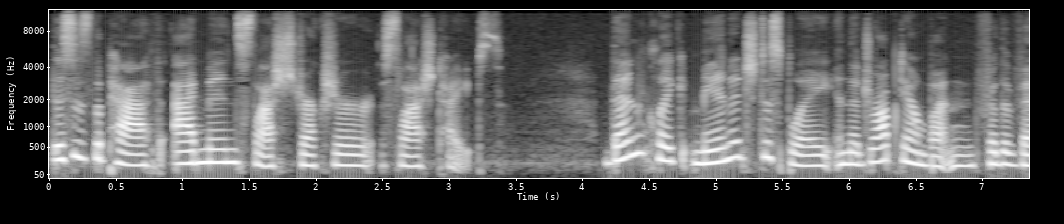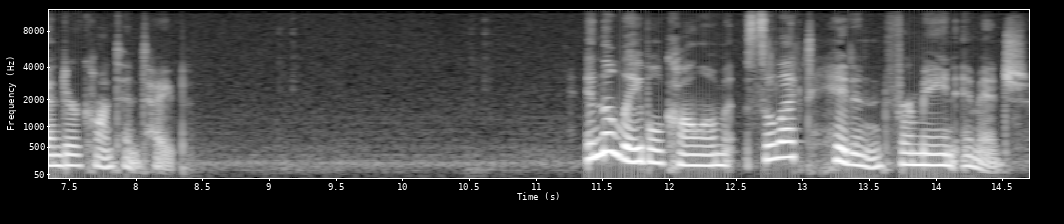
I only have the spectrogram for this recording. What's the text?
This is the path admin slash structure slash types. Then click Manage Display in the drop-down button for the vendor content type. In the Label column, select Hidden for main image.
